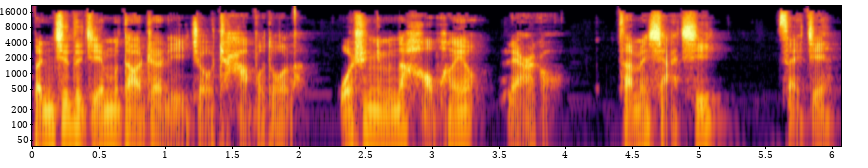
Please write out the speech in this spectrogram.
本期的节目到这里就差不多了。我是你们的好朋友脸儿狗，咱们下期再见。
